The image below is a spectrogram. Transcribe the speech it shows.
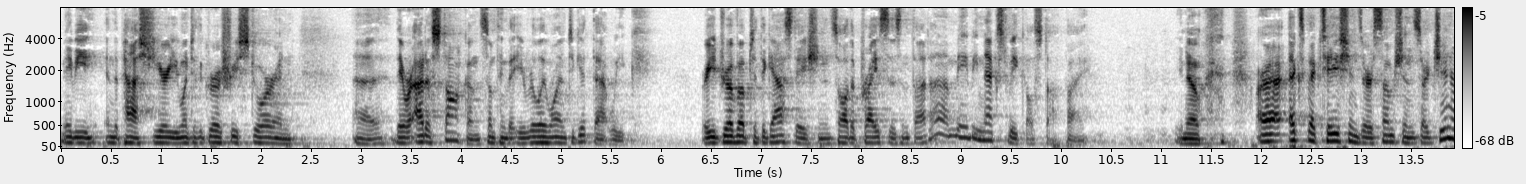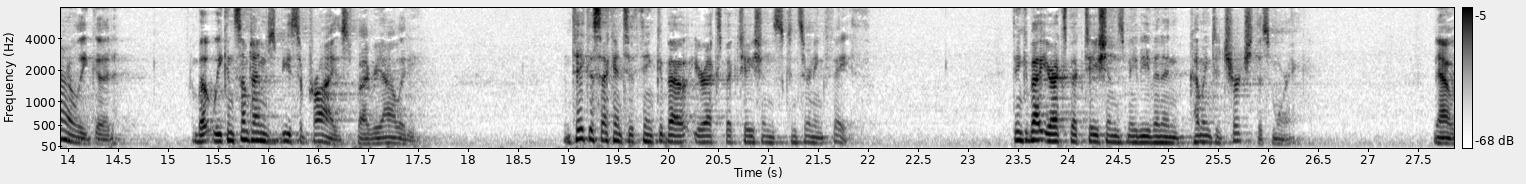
Maybe in the past year you went to the grocery store and uh, they were out of stock on something that you really wanted to get that week. Or you drove up to the gas station and saw the prices and thought, oh, maybe next week I'll stop by. You know, our expectations or assumptions are generally good, but we can sometimes be surprised by reality. And take a second to think about your expectations concerning faith. Think about your expectations, maybe even in coming to church this morning. Now,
